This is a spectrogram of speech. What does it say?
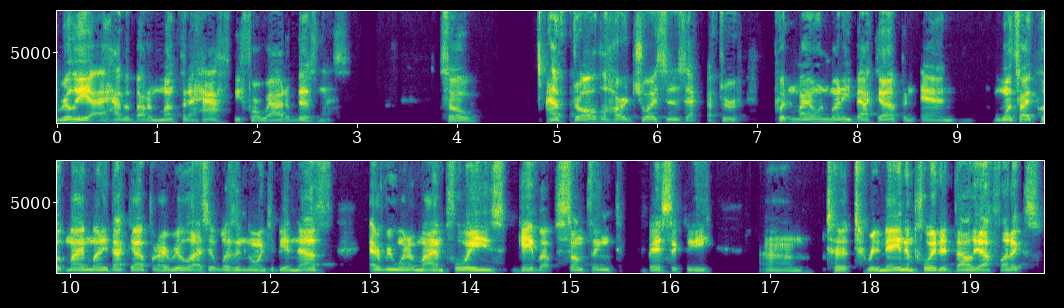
really, I have about a month and a half before we're out of business. So, after all the hard choices, after putting my own money back up, and, and once I put my money back up and I realized it wasn't going to be enough, every one of my employees gave up something basically um, to, to remain employed at Valley Athletics.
